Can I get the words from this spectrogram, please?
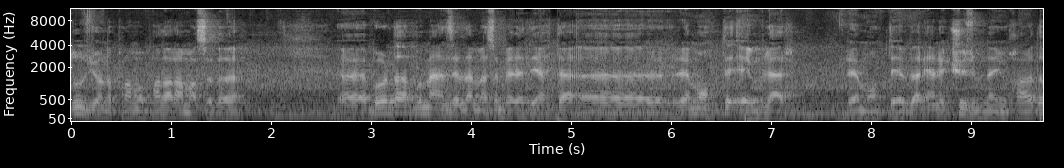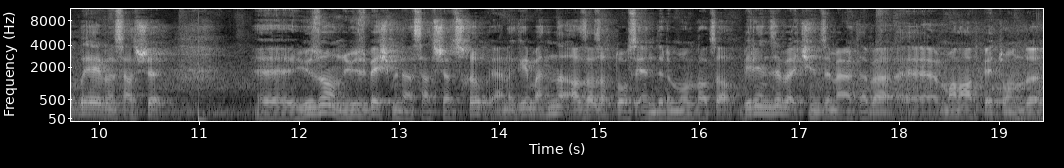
Duz promo panoramasıdır. E, Burada bu mənzildə məsələn belə deyək də e, remontlu evlər, remontlu evlər, yəni 200 mindən yuxarıdır. Bu evin satışı e, 110-105 mindən satışa çıxıb, yəni qiymətində azacaq da olsa endirim olunacaq. Birinci və ikinci mərtəbə manat betondur.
